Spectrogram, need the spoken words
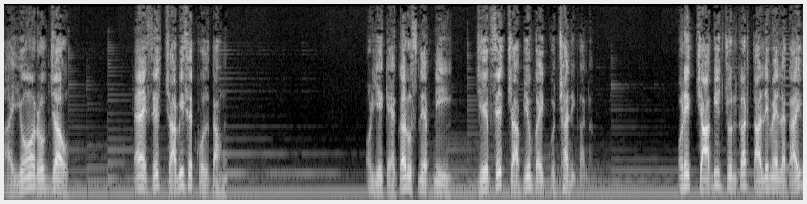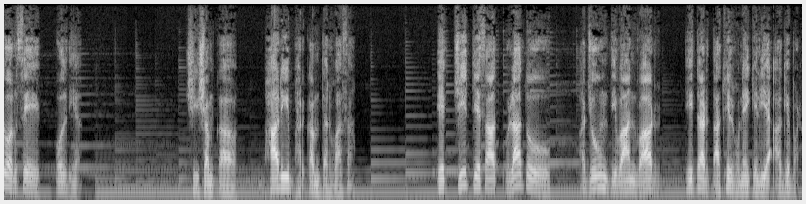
भाइयों, रुक जाओ। मैं इसे चाबी से खोलता हूँ। और ये कहकर उसने अपनी जेब से चाबियों का एक गुच्छा निकाला और एक चाबी चुनकर ताले में लगाई और उसे खोल दिया। शीशम का भारी भरकम दरवाज़ा। एक चीत के साथ खुला तो हजूम दीवानवार भीतर दाखिल होने के लिए आगे बढ़ा।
